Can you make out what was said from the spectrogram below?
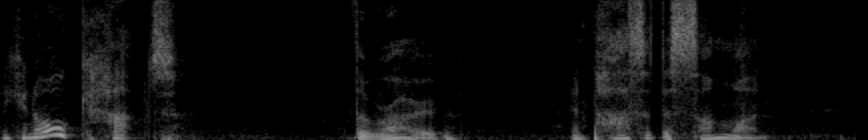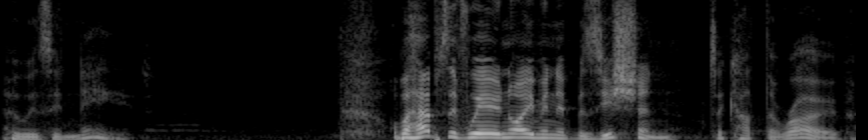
you can all cut the robe and pass it to someone who is in need. Or perhaps if we're not even in a position to cut the robe,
